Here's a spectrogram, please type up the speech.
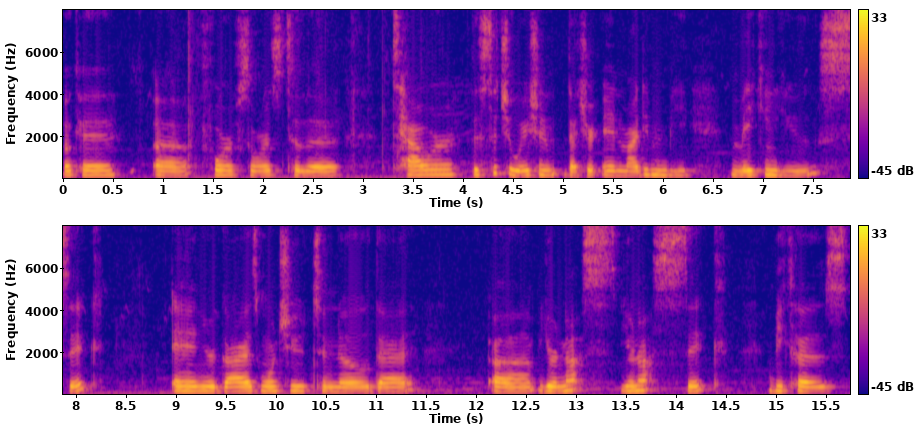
okay? Uh, four of swords to the tower. The situation that you're in might even be making you sick and your guides want you to know that um, you're not you're not sick because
